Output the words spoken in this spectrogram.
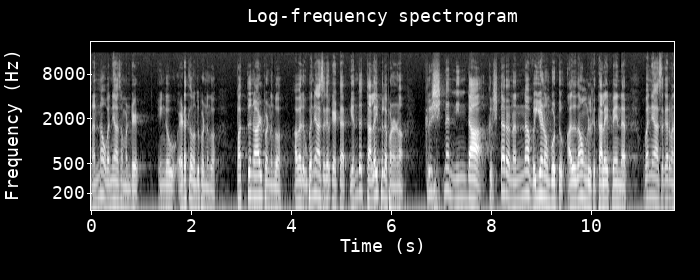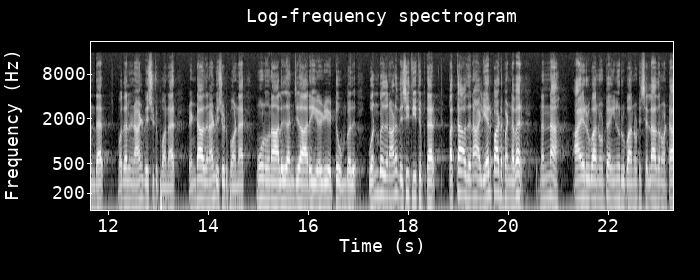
நன்னா உபன்யாசம் பண்றேன். எங்க இடத்துல வந்து பண்ணுங்க. பத்து நாள் பண்ணுங்க. அவர் உபன்யாசகர் கேட்டார். எந்த தலைப்பில் பண்ணணும்? கிருஷ்ண நிந்தா கிருஷ்ணரை நன்னா வெய்யணும் போட்டு அதுதான் உங்களுக்கு தலைப்பேனர். உபன்யாசகர் வந்தார். முதல் நாள் வெசிட்டு போனார். ரெண்டாவது நாள் வெசிட்டு போனார். மூணு நாலு அஞ்சு ஆறு ஏழு எட்டு ஒன்பது. ஒன்பது நாளும் வெசி தீர்த்துவிட்டார். பத்தாவது நாள் ஏற்பாடு பண்ணவர் நன்னா ஆயிரம் ரூபாய் நோட்டு ஐநூறு ரூபாய் நோட்டு செல்லாத நோட்டா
